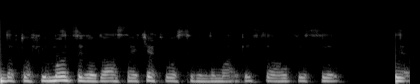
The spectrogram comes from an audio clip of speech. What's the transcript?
And up to a few months ago, the last I checked was still in the market. So obviously, yeah,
